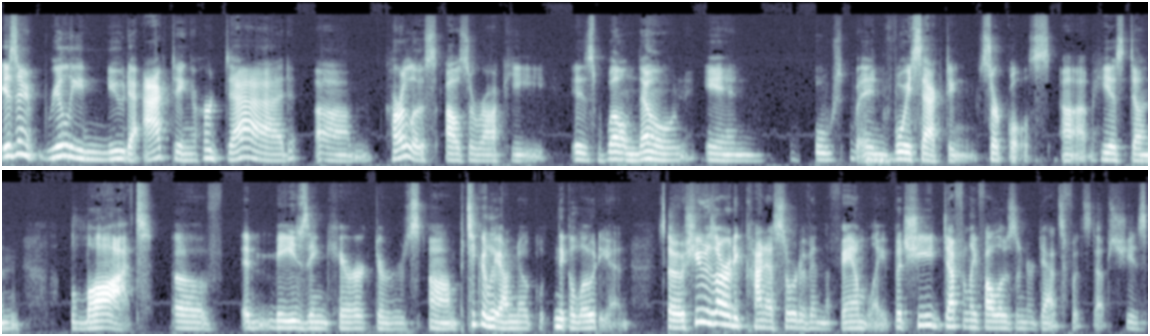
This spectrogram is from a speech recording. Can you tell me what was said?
isn't really new to acting. Her dad um carlos alazraqui is well known in in voice acting circles um he has done a lot of amazing characters um particularly on nickelodeon so she was already kind of sort of in the family, but she definitely follows in her dad's footsteps. She is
